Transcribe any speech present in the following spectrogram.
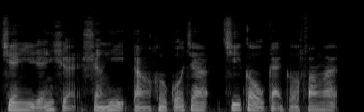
建议人选，审议党和国家机构改革方案。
